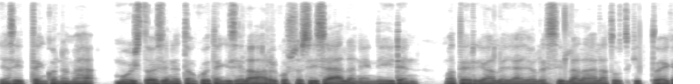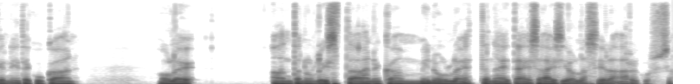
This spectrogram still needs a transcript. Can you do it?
Ja sitten kun nämä muistoesineet on kuitenkin siellä arkussa sisällä, niin niiden materiaaleja ei ole sillä lailla tutkittu, eikä niitä kukaan ole antanut listaa ainakaan minulle, että näitä ei saisi olla siellä arkussa.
